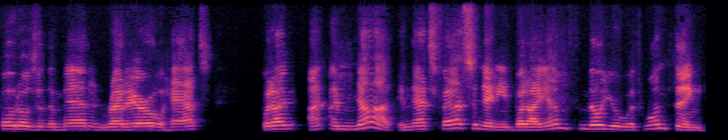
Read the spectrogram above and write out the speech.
photos of the men in red arrow hats. But I'm I, am i am not, and that's fascinating. But I am familiar with one thing.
